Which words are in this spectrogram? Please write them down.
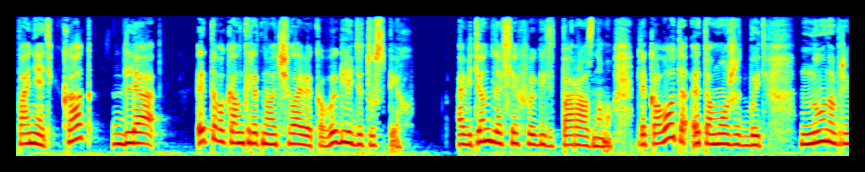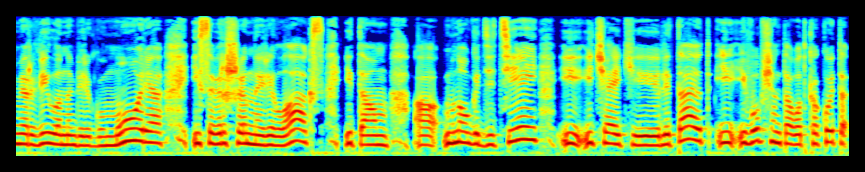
понять, как для этого конкретного человека выглядит успех. А ведь он для всех выглядит по-разному. Для кого-то это может быть, ну, например, вилла на берегу моря, и совершенный релакс, и там а, много детей, и, и чайки летают, и, и в общем-то, вот какой-то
